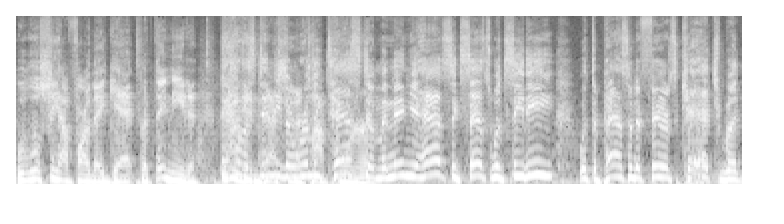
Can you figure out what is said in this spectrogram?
We'll, we'll see how far they get, but they need. a- They need Dallas to didn't even really test corner. him, and then you had success with CeeDee with the pass interference catch. But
